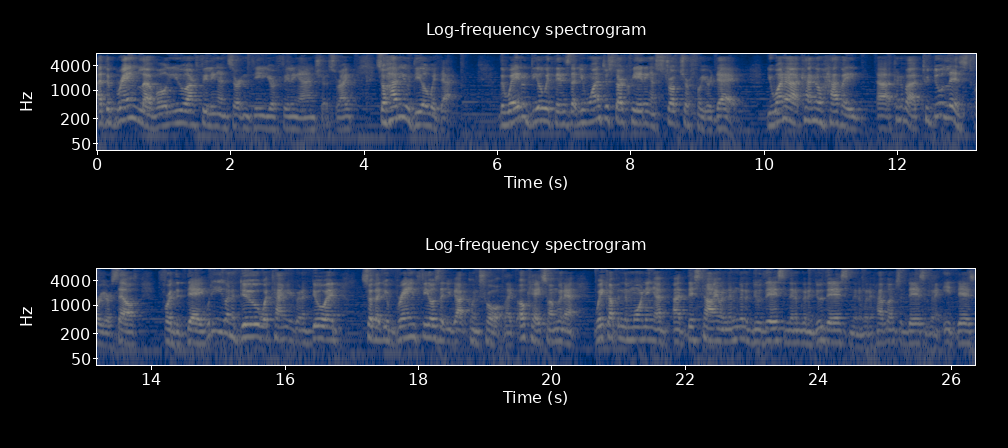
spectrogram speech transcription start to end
at the brain level, you are feeling uncertainty, you're feeling anxious, right? So how do you deal with that? The way to deal with it is that you want to start creating a structure for your day you want to kind of have a uh, kind of a to-do list for yourself for the day. What are you going to do? What time you're going to do it? So that your brain feels that you got control. Like, okay, so I'm going to wake up in the morning at, at this time, and then I'm going to do this, and then I'm going to do this, and then I'm going to have lunch of this, I'm going to eat this,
